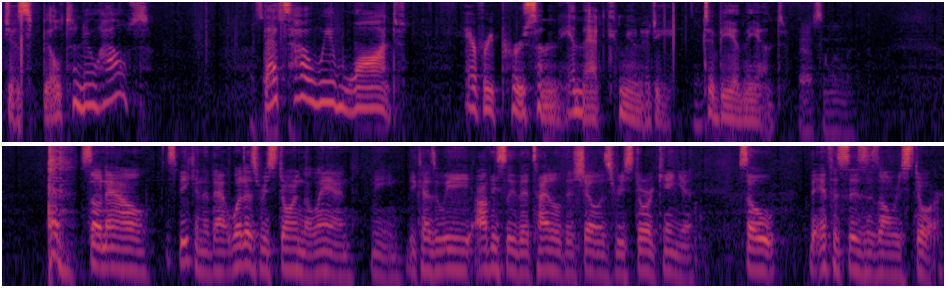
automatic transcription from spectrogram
just built a new house. That's, That's awesome. how we want every person in that community to be in the end. Absolutely. so now, speaking of that, what does restoring the land mean? Because we, obviously the title of the show is Restore Kenya. So the emphasis is on restore.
